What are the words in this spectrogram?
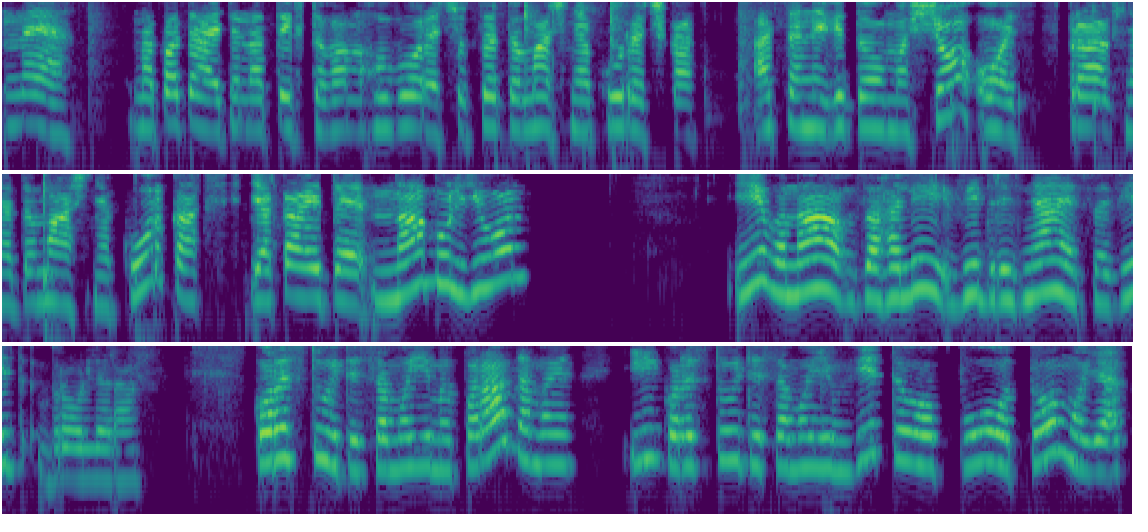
не нападайте на тих, хто вам говорить, що це домашня курочка, а це невідомо що. Ось справжня домашня курка, яка йде на бульйон, і вона взагалі відрізняється від бройлера. Користуйтеся моїми порадами і користуйтеся моїм відео по тому, як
